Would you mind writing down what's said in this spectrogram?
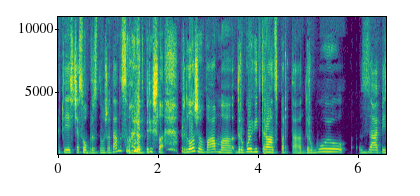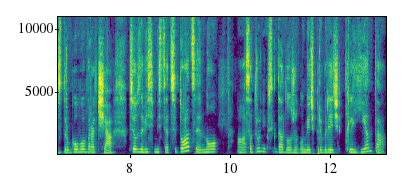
это я сейчас образно уже да, на самолет перешла, предложим вам а, другой вид транспорта, другую запись другого врача. Все в зависимости от ситуации, но а, сотрудник всегда должен уметь привлечь клиента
